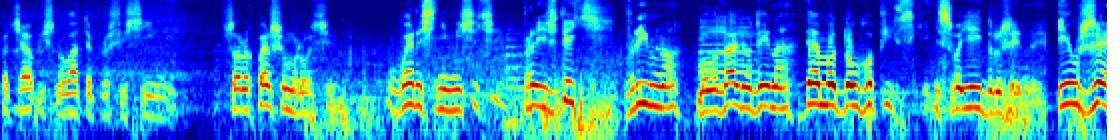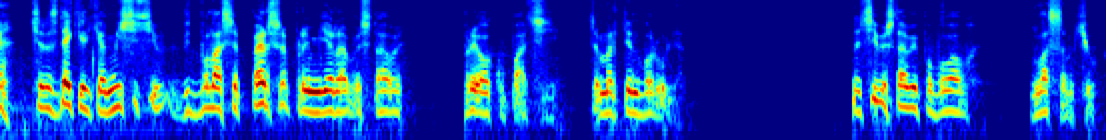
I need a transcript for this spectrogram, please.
почав існувати професійний. У 41-му році, у вересні місяці, приїздить в Рівно молода людина Демо Довгопільський із своєю дружиною. І вже через декілька місяців відбулася перша прем'єра вистави при окупації. Це Мартин Боруля. На цій виставі побував Влас Самчук.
